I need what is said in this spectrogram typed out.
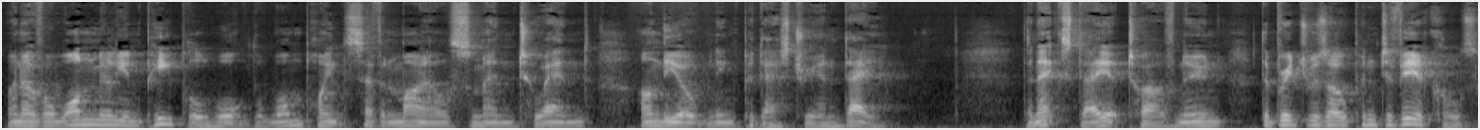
when over 1 million people walked the 1.7 miles from end to end on the opening pedestrian day. The next day at 12 noon, the bridge was opened to vehicles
